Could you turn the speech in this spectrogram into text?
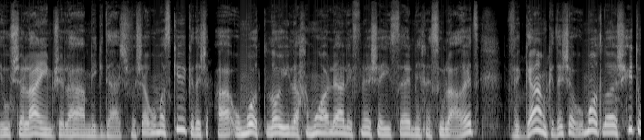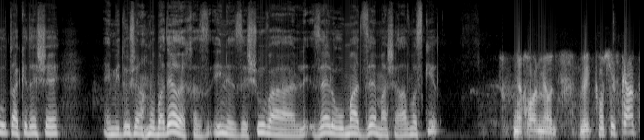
ירושלים, של המקדש, ושם הוא מזכיר כדי שהאומות לא יילחמו עליה לפני שישראל נכנסו לארץ, וגם כדי שהאומות לא ישחיתו אותה כדי שהם ידעו שאנחנו בדרך. אז הנה, זה שוב, זה לעומת זה מה שהרב מזכיר. נכון מאוד, וכמו שהזכרת,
